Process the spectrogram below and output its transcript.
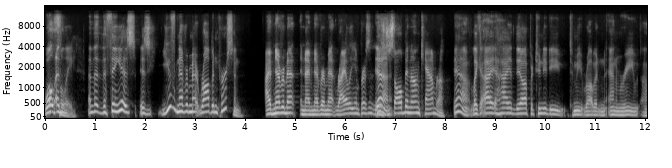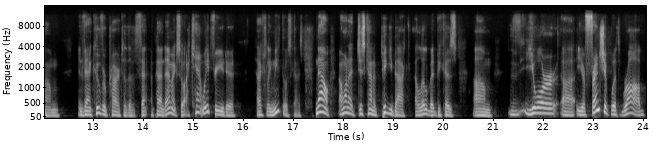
Well, and, hopefully. and the, the thing is, is you've never met Rob in person. I've never met and I've never met Riley in person. Yeah. It's just all been on camera. Yeah, like I, I had the opportunity to meet Robin and Anna Marie um, in Vancouver prior to the fa- pandemic, so I can't wait for you to actually meet those guys. Now, I want to just kind of piggyback a little bit because um, your uh, your friendship with Rob,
